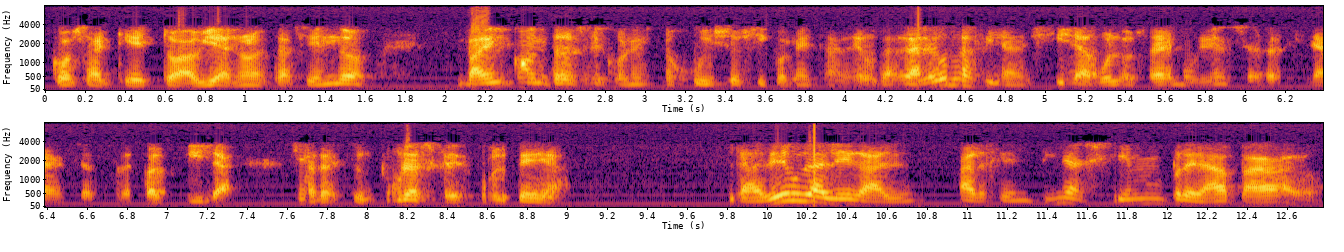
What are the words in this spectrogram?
cosa que todavía no lo está haciendo, va a encontrarse con estos juicios y con estas deudas. La deuda financiera, vos lo sabes muy bien, se refinancia, se repartila, se reestructura, se desvoltea. La deuda legal, Argentina siempre la ha pagado.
